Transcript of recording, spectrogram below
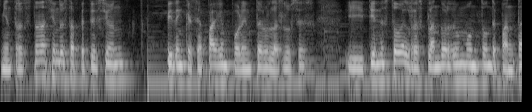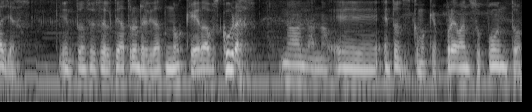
mientras están haciendo esta petición, piden que se apaguen por entero las luces y tienes todo el resplandor de un montón de pantallas. Entonces el teatro en realidad no queda a oscuras. No, no, no. Eh, entonces como que prueban su punto.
